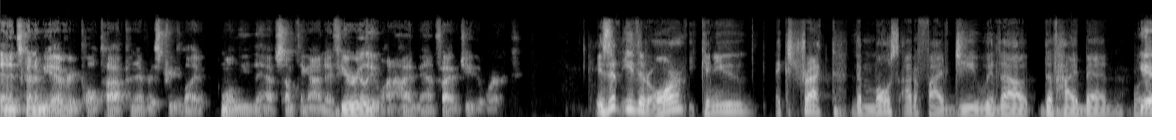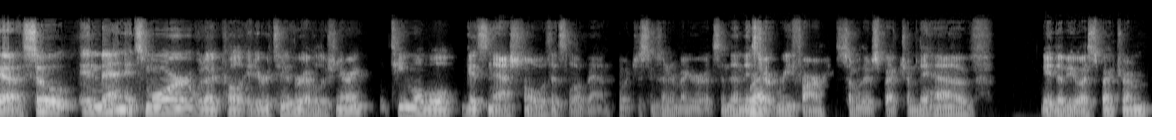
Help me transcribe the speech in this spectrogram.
and it's going to be every pole top and every street light will need to have something on it if you really want high band 5G to work. Is it either or? Can you extract the most out of 5G without the high band? Yeah. So, and then it's more what I'd call iterative or evolutionary. T-Mobile gets national with its low band, which is 600 megahertz, and then they right. start refarming some of their spectrum. They have AWS spectrum,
